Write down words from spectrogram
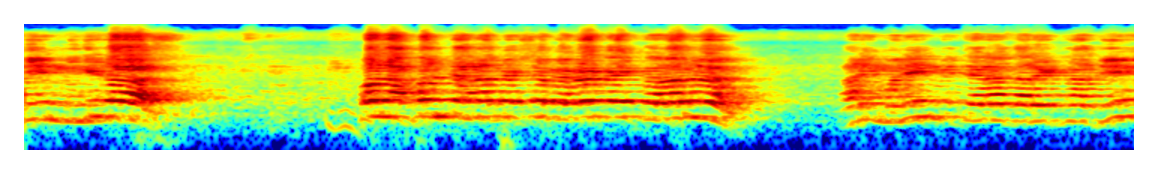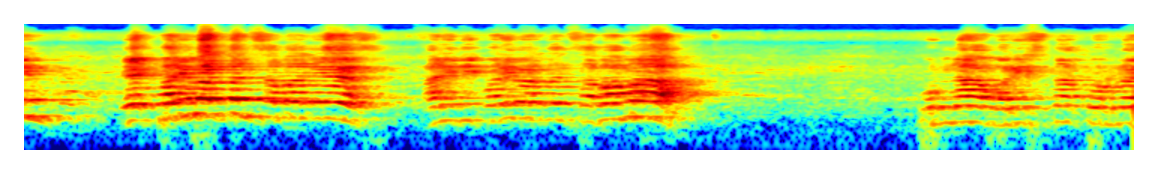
दिन निगिडास पण आपण त्यांनापेक्षा वेगळं काही करानं आणि म्हणेन मी तेरा तारीखना दिन एक परिवर्तन सभा लेस आणि ती परिवर्तन सभामा पुन्हा वरिष्ठा पूर्ण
